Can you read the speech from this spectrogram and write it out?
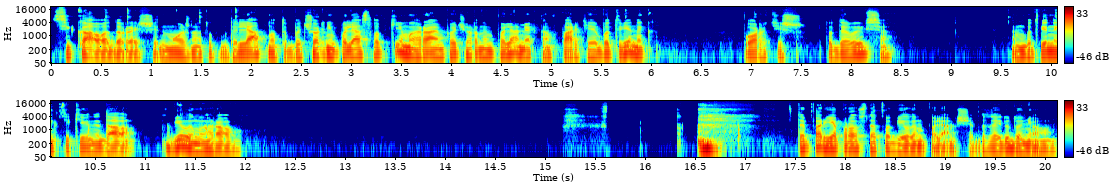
Цікаво, до речі, можна тут буде ляпнути, бо чорні поля слабкі, ми граємо по чорним полям, як там в партії Ботвіник. Портіш, хто дивився. Там Ботвіник тільки не дав білими грав. Тепер я просто по білим полям ще зайду до нього.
